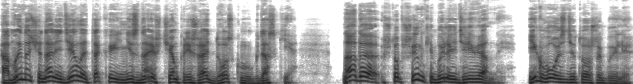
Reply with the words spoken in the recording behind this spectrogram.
А мы начинали делать, так и не знаешь, чем прижать доску к доске. Надо, чтоб шинки были деревянные. И гвозди тоже были.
